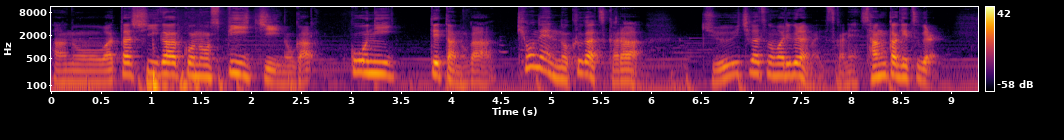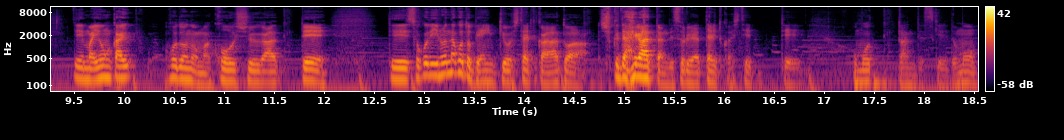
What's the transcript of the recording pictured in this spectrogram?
あの、私がこのスピーチの学校に行ってたのが、去年の9月から11月の終わりぐらいまでですかね、3ヶ月ぐらい。で、まあ、4回ほどのま講習があって、で、そこでいろんなことを勉強したりとか、あとは宿題があったんで、それをやったりとかしてって、思ったんですけれどもやっ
